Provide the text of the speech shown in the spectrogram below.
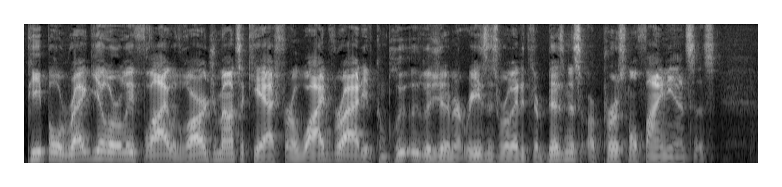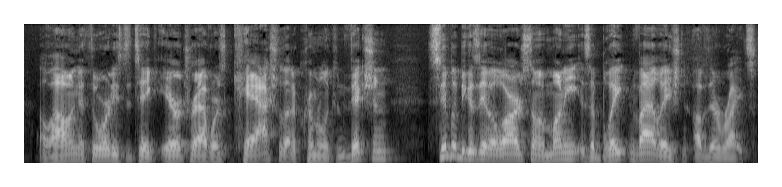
People regularly fly with large amounts of cash for a wide variety of completely legitimate reasons related to their business or personal finances. Allowing authorities to take air travelers' cash without a criminal conviction simply because they have a large sum of money is a blatant violation of their rights.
